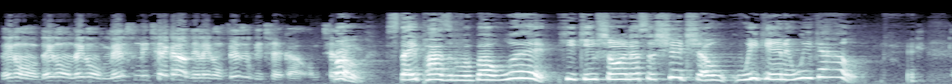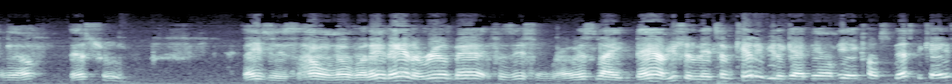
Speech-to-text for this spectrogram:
They gonna they gonna they gonna mentally check out, then they gonna physically check out. I'm telling Bro, stay positive about what? He keeps showing us a shit show week in and week out. you, you know that's true. They just I don't know, bro. They they in a real bad position, bro. It's like damn, you should let Tim Kelly be the goddamn head coach. If that's the case.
